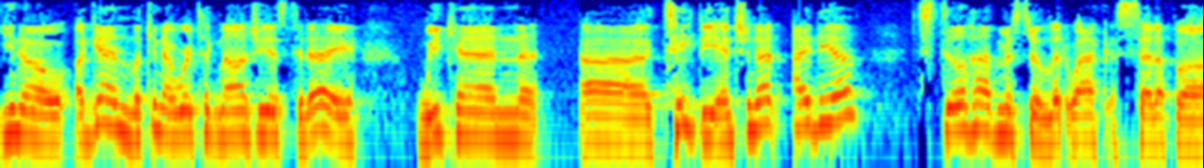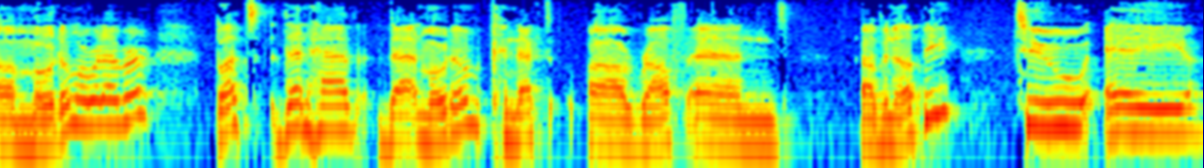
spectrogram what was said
you know, again, looking at where technology is today, we can uh, take the internet idea, still have Mr. Litwak set up a modem or whatever, but then have that modem connect uh, Ralph and uh, Vanellope to a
